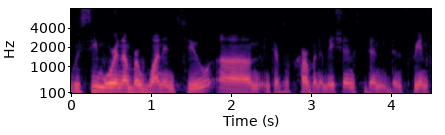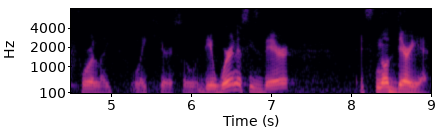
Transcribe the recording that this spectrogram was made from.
we see more number one and two um, in terms of carbon emissions than, than three and four like, like here. So the awareness is there. It's not there yet.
